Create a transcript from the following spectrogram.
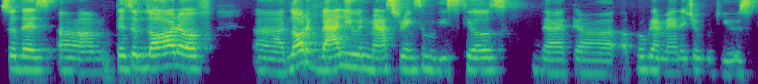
So there's um, there's a lot of a uh, lot of value in mastering some of these skills that uh, a program manager would use.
